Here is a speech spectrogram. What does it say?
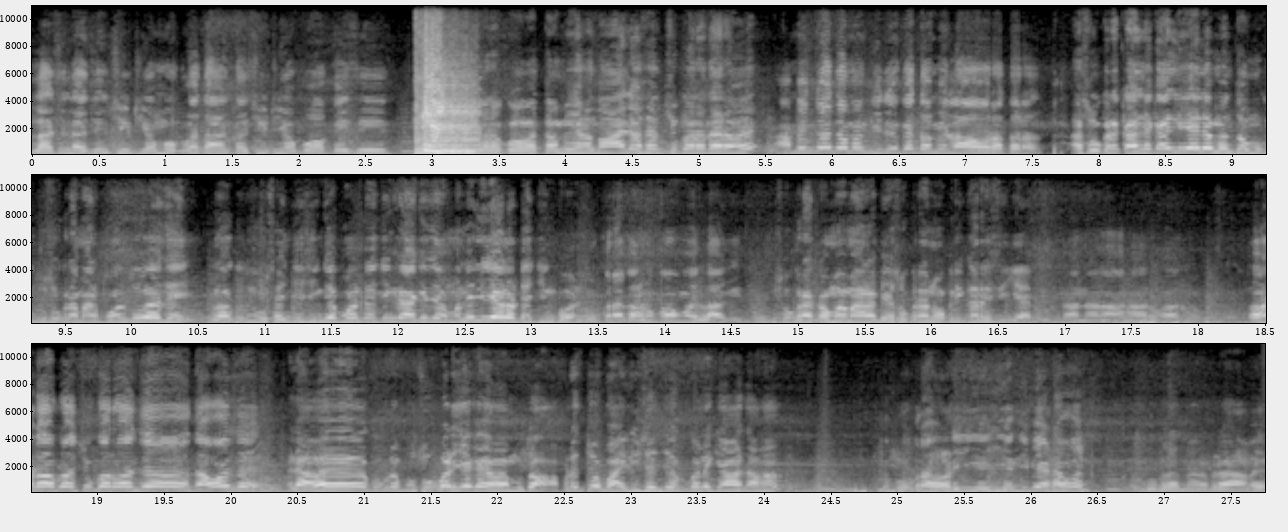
લસી લસી ચીઠીઓ મોકલતા અંકલ ચીઠીઓ પોકી છે કરો કહો હવે તમે હનો આવ્યો છે શું કરો તાર હવે? અમે તો તમે કીધું કે તમે લાવો રા તરત. આ છોકરા કાલે કાલે લઈ આવ્યો મને તો. મુકતું છોકરા મારા ફોન જોવે છે. પેલા કીધું સંજય સિંઘે ફોન ટચિંગ રાખે છે. મને લઈ આલો ટચિંગ ફોન છોકરા ઘણું કામ લાગે છોકરા કમાય મારા બે છોકરા નોકરી કરે છે યાર. ના ના ના સારું સારું. હવે આપણે શું કરવાનું છે? દાવો છે? એટલે હવે કોકને પૂછવું પડશે કે હવે હું તો આપણે જ જો ભાઈલું છે જે કોને કહેવા હતા હા? તો છોકરા વળી એની બેઠા હોય? છોકરા નાબડા હવે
